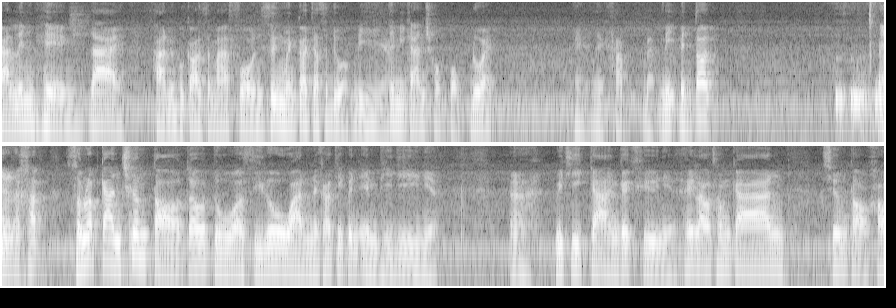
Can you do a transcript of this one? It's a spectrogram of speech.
การเล่นเพลงได้ผ่านอุปกรณ์สมาร์ทโฟน ซึ่งมันก็จะสะดวกดีจะมีการโชว์ปกด้วยนะครับ แบบนี้เป็นต้นนะครับสำหรับการเชื่อมต่อเจ้าตัว Zero One นะครับที่เป็น MPD เนี่ยวิธีการก็คือเนี่ยให้เราทำการเชื่อมต่อเขา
